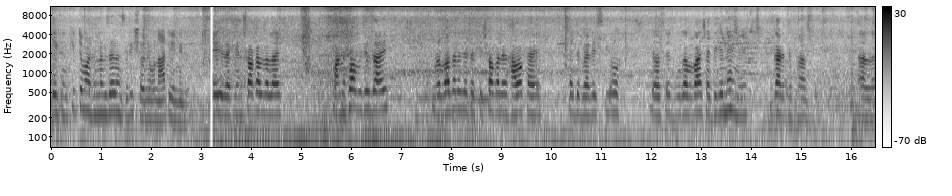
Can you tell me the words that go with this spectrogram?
দেখছেন কিপটে মানুষের নাকি যাবেন সে রিক্সাও নেব না হাঁটিয়ে নেবে এই দেখেন সকালবেলায় মানুষ অফিসে যায় আমরা বাজারে যেতেছি সকালে হাওয়া খাই খাইতে বেড়েছি ও হচ্ছে গুগা বাসায় দিকে নেমে গাড়িতে ফ্রান্সে। আল্লাহ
